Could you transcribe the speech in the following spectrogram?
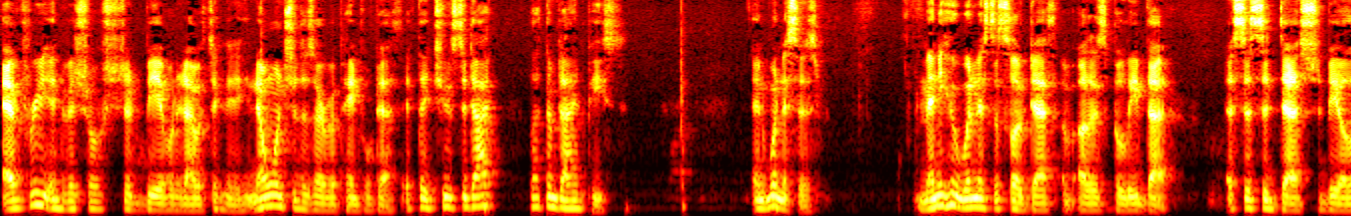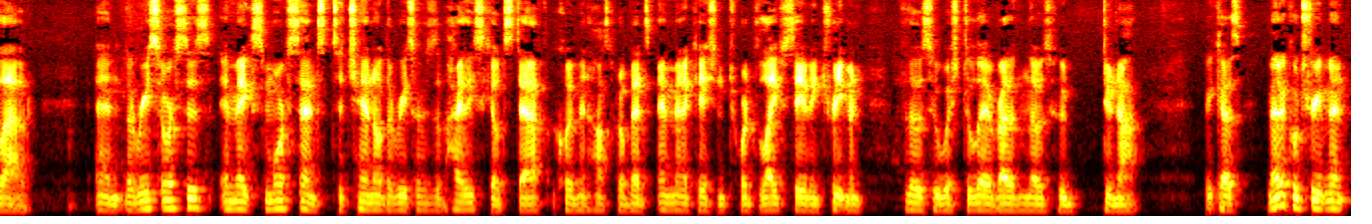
Every individual should be able to die with dignity. No one should deserve a painful death. If they choose to die, let them die in peace. And witnesses. Many who witness the slow death of others believe that assisted death should be allowed. And the resources, it makes more sense to channel the resources of highly skilled staff, equipment, hospital beds, and medication towards life saving treatment for those who wish to live rather than those who do not. Because medical treatment,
